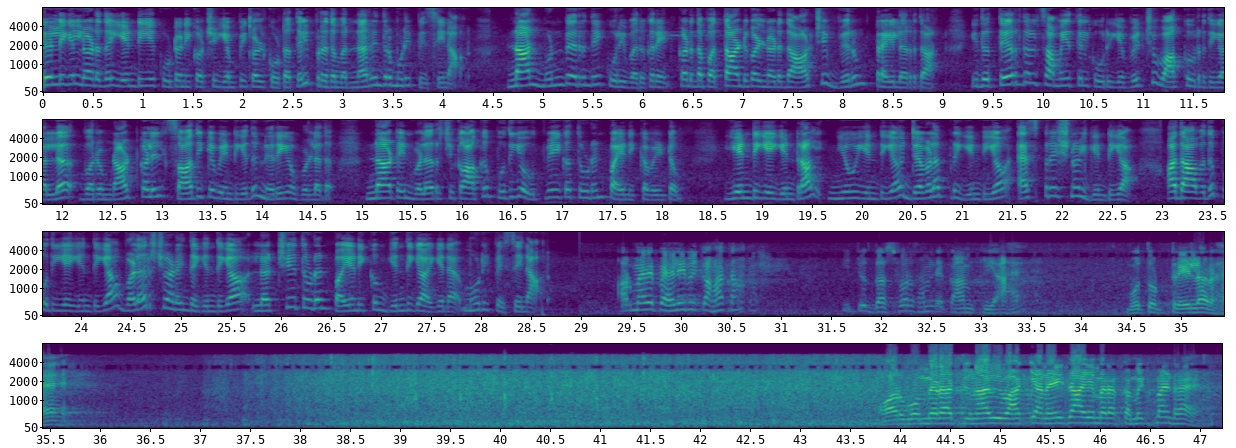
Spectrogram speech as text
டெல்லியில் நடந்த என்டிஏ கூட்டணி கட்சி எம்பிக்கள் கூட்டத்தில் பிரதமர் நரேந்திர மோடி பேசினார். நான் முன்பிருந்தே கூறி வருகிறேன். கடந்த பத்தாண்டுகள் நடந்த ஆட்சி வெறும் ட்ரெய்லர் தான். இது தேர்தல் சமயத்தில் கூறிய வெற்று வாக்குறுதி அல்ல. வரும் நாட்களில் சாதிக்க வேண்டியது நிறைய உள்ளது. நாட்டின் வளர்ச்சிக்காக புதிய உத்வேகத்துடன் பயணிக்க வேண்டும். என்டிஏ என்றால் new India developed India aspirational India. அதாவது புதிய இந்தியா வளர்ச்சியடைந்த இந்தியா லட்சியத்துடன் பயணிக்கும் இந்தியா என மோடி பேசினார். और मैंने पहले भी कहा था कि जो 10 वर्ष हमने काम किया है, वो तो ट्रेलर है। और वो मेरा चुनावी वाक्य नहीं था, ये मेरा कमिटमेंट है।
